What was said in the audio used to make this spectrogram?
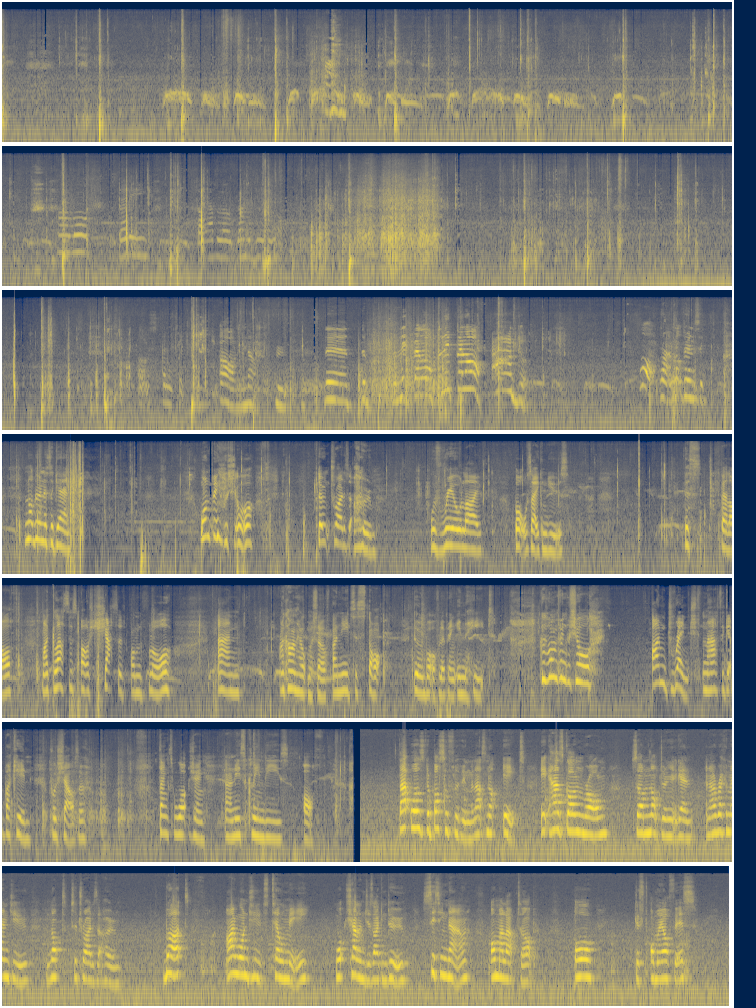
Oh, this is gonna take Oh no. The the the lid fell off. The lid fell off. Ugh. What? Right, I'm not doing this. I'm not doing this again. One thing for sure, don't try this at home with real life bottles that you can use. This fell off. My glasses are shattered on the floor and I can't help myself. I need to stop doing bottle flipping in the heat. Because one thing for sure, I'm drenched and I have to get back in for a shower. So thanks for watching and I need to clean these off. That was the bottle flipping but that's not it. It has gone wrong so I'm not doing it again and I recommend you not to try this at home. But I want you to tell me what challenges I can do sitting down on my laptop or just on my office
